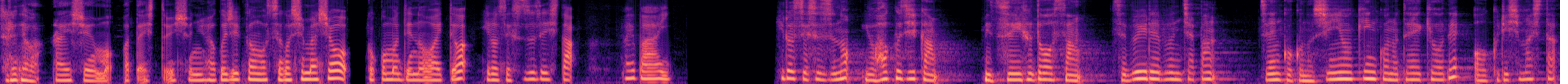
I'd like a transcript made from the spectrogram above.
それでは来週も私と一緒に余白時間を過ごしましょう。ここまでのお相手は広瀬すずでした。バイバイ。広瀬すずの余白時間三井不動産セブンイレブンジャパン全国の信用金庫の提供でお送りしました。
